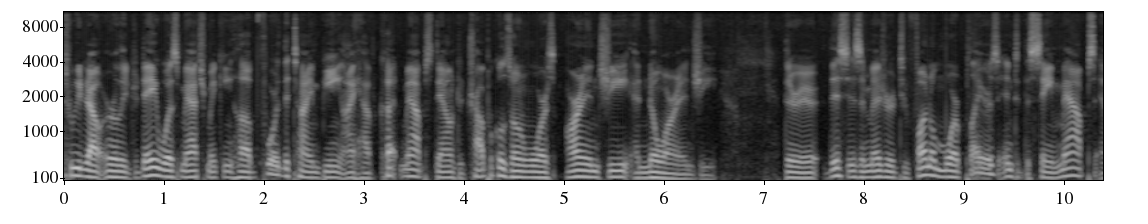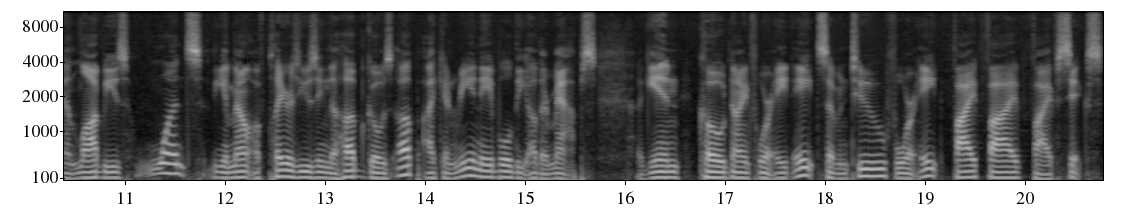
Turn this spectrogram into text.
tweeted out earlier today was matchmaking hub for the time being. I have cut maps down to tropical zone wars, RNG, and no RNG. There, this is a measure to funnel more players into the same maps and lobbies. Once the amount of players using the hub goes up, I can re-enable the other maps. Again, code 948872485556.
